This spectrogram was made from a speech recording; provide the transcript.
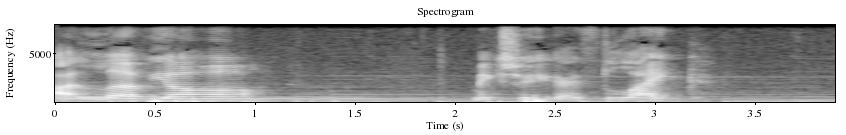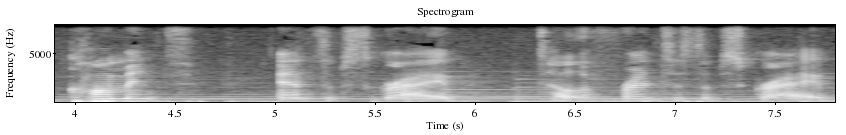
I love y'all. Make sure you guys like, comment, and subscribe. Tell a friend to subscribe.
